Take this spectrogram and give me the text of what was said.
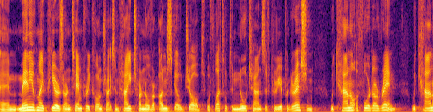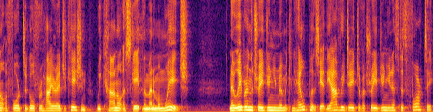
Um, many of my peers are on temporary contracts in high turnover, unskilled jobs with little to no chance of career progression. We cannot afford our rent. We cannot afford to go through higher education. We cannot escape the minimum wage. Now, Labour and the trade union movement can help us, yet the average age of a trade unionist is 40.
